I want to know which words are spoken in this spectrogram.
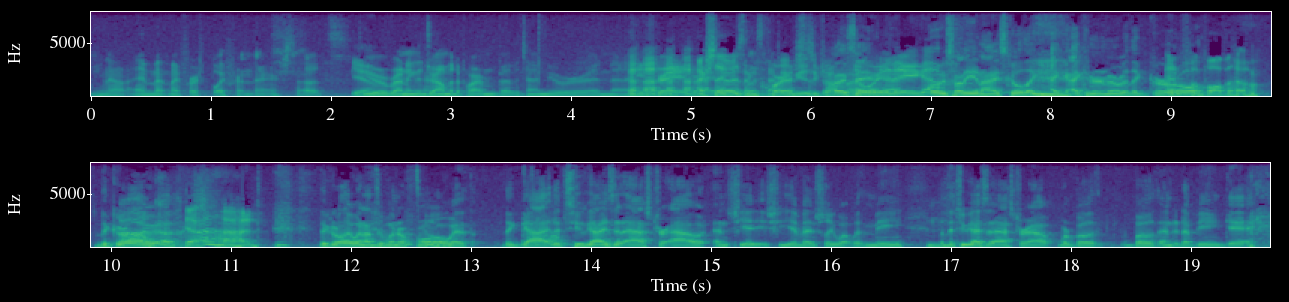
you know, I met my first boyfriend there, so it's Yeah. You were running the drama department by the time you were in uh, eighth grade. right? Actually, I was in That chorus music and I was drama. saying- Oh, there you go. It was funny in high school. Like I, I can remember the girl, and football though. the girl, I, uh, Yeah, God. the girl I went out to winter formal cool. with. The guy, the two guys that asked her out, and she she eventually went with me. But the two guys that asked her out were both both ended up being gay.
